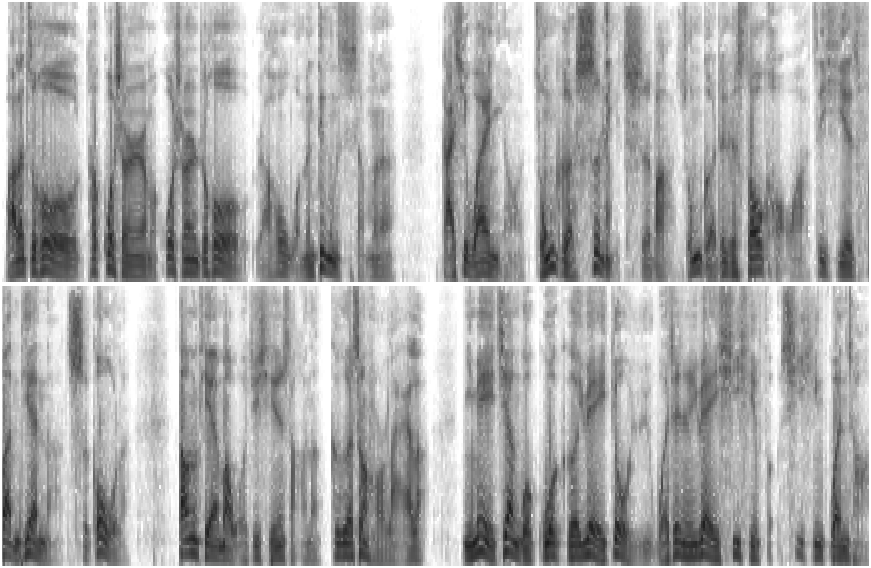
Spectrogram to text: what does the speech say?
完了之后，他过生日嘛，过生日之后，然后我们定的是什么呢？感谢我爱你啊！总搁市里吃吧，总搁这个烧烤啊，这些饭店呢吃够了。当天吧，我就寻思啥呢？哥正好来了，你们也见过郭哥愿意钓鱼，我这人愿意细心细心观察。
